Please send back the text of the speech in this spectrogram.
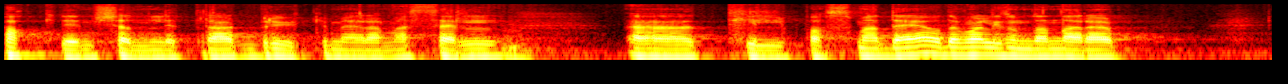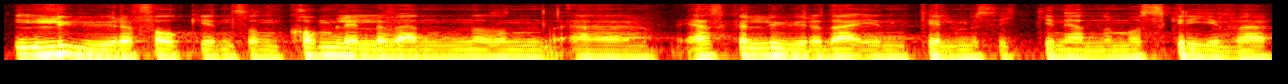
pakke det inn skjønnlitterært, bruke mer av meg selv, eh, tilpasse meg det, og det var liksom den derre lure folk inn sånn 'Kom, lille venn'. Og sånn, eh, 'Jeg skal lure deg inn til musikken gjennom å skrive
